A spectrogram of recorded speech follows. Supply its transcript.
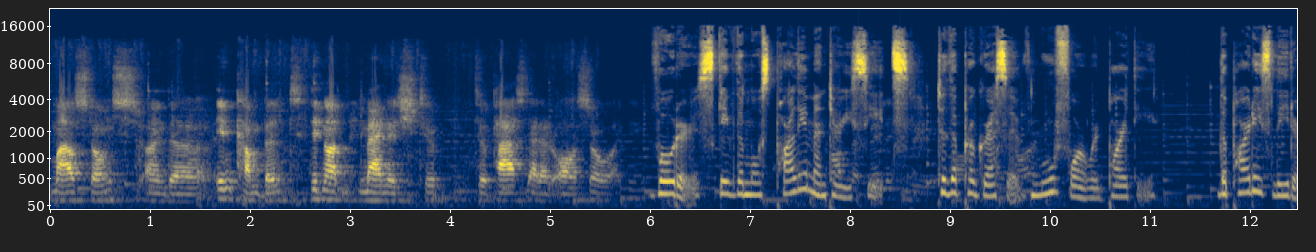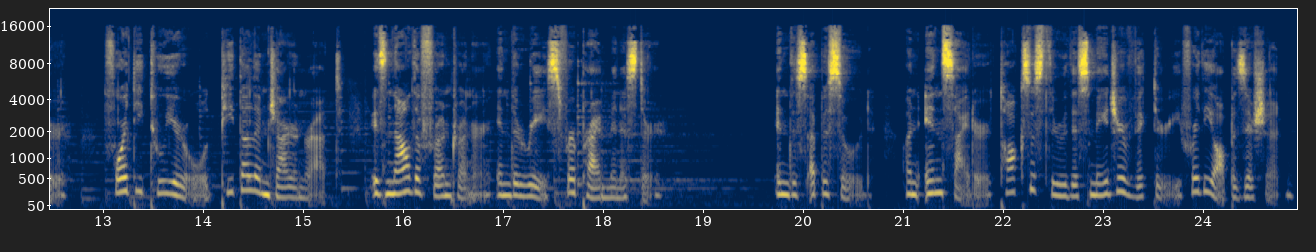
milestones, and the incumbent did not manage to, to pass that at all. So Voters gave the most parliamentary seats to the progressive Move Forward Party. The party's leader, 42 year old Pita Limjaroenrat, is now the frontrunner in the race for Prime Minister. In this episode, an insider talks us through this major victory for the opposition.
